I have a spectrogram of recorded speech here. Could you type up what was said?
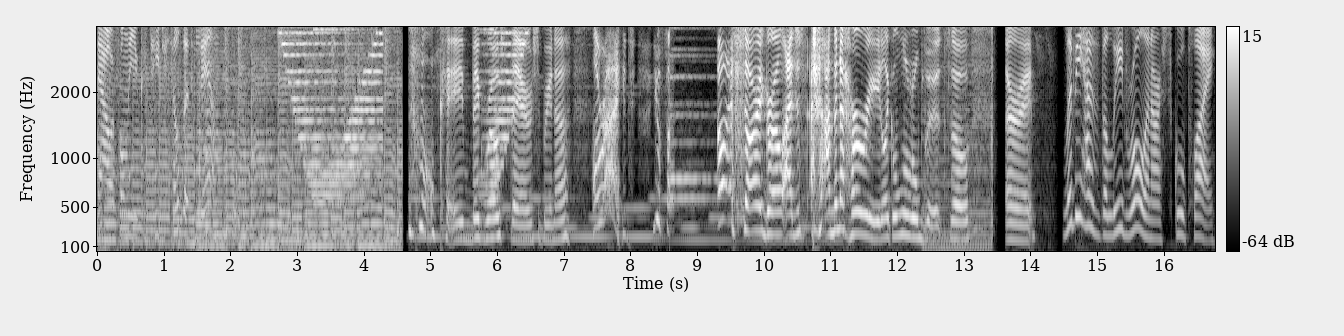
Now, if only you could teach Hilda to dance. okay, big roast there, Sabrina. All right. You found. Oh, sorry, girl. I just I'm in a hurry, like a little bit. So, all right. Libby has the lead role in our school play.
